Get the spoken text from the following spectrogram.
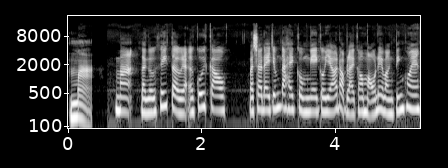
嘛。 mà là ngữ khí từ đặt ở cuối câu. Và sau đây chúng ta hãy cùng nghe cô giáo đọc lại câu mẫu này bằng tiếng Hoa.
